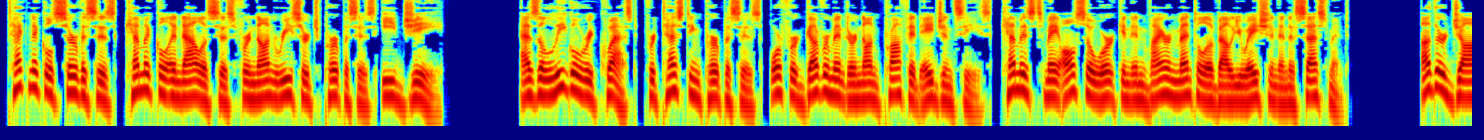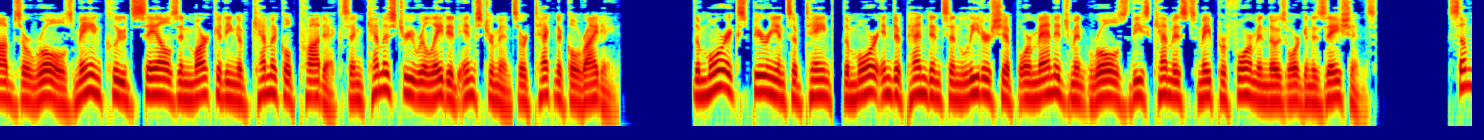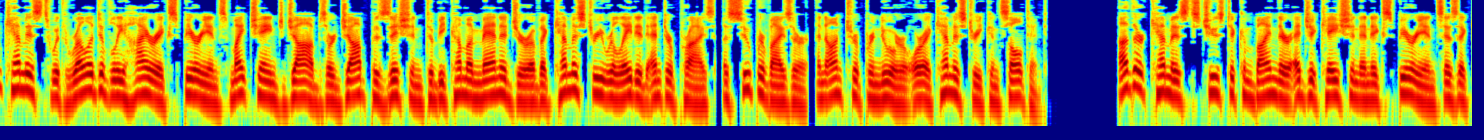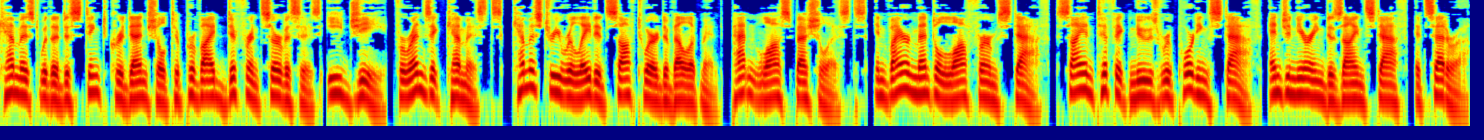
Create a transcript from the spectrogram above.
technical services, chemical analysis for non-research purposes e.g. As a legal request, for testing purposes, or for government or non-profit agencies, chemists may also work in environmental evaluation and assessment. Other jobs or roles may include sales and marketing of chemical products and chemistry-related instruments or technical writing. The more experience obtained, the more independence and leadership or management roles these chemists may perform in those organizations. Some chemists with relatively higher experience might change jobs or job position to become a manager of a chemistry-related enterprise, a supervisor, an entrepreneur or a chemistry consultant. Other chemists choose to combine their education and experience as a chemist with a distinct credential to provide different services e.g., forensic chemists, chemistry-related software development, patent law specialists, environmental law firm staff, scientific news reporting staff, engineering design staff, etc.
